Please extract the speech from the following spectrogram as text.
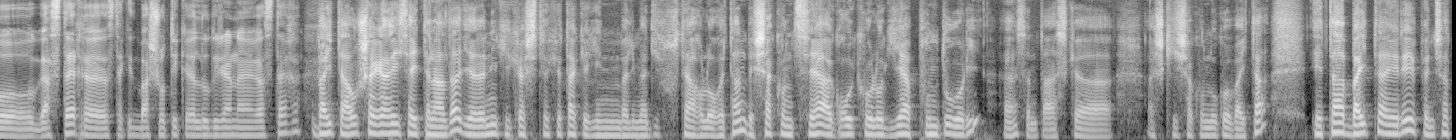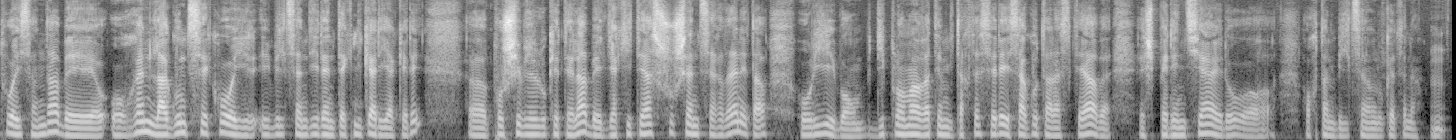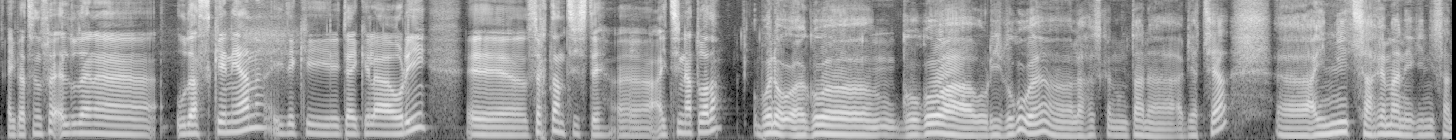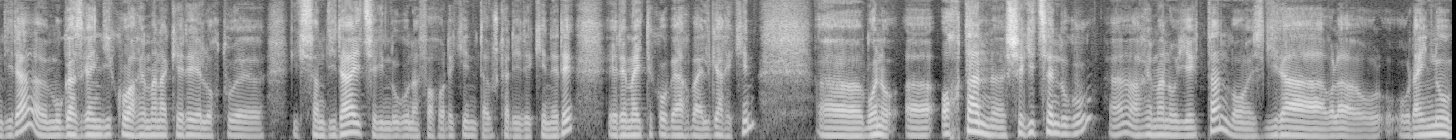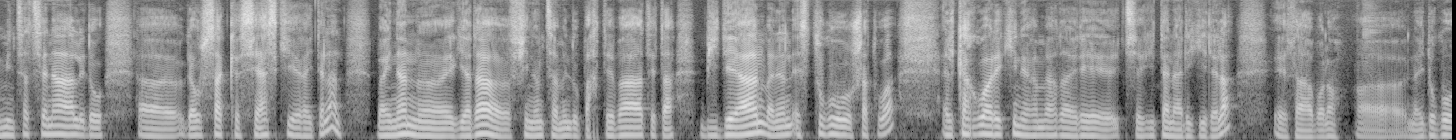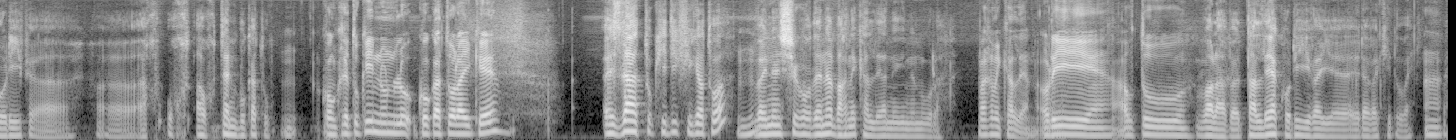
gazter, ez dakit basotik heldu diren eh, gazter? Baita, hausagarri zaiten alda, jadanik ikasteketak egin balimadituzte arlo horretan, besakontzea agroekologia puntu hori, eh, zenta aska, aski sakonduko baita, eta baita ere, pentsatua izan da, be horren laguntzeko ibiltzen diren teknikariak ere, uh, posible luketela, be diakitea susen zer den, eta hori, bon, diploma baten bitartez ere ezagutaraztea, be, esperientzia edo hortan biltzen luketena. Mm. Aipatzen duzu, eldu den uh, udazkenean, ideki litaikela hori, e, zertan ziste, uh, aitzinatua da? Bueno, uh, gogoa go hori dugu, eh, lagezkan untan uh, abiatzea. Uh, Ainitz harreman egin izan dira, uh, mugaz gaindiko harremanak ere lortu uh, izan dira, hitz egin dugu Nafarrorekin eta Euskarirekin ere, ere maiteko behar ba elgarrekin. Uh, bueno, hortan uh, segitzen dugu, harreman uh, horietan, bon, ez gira oraino mintzatzen al, edo uh, gauzak zehazki eraiten lan, baina uh, egia da finantzamendu parte bat eta bidean, baina ez dugu osatua, elkarguarekin egan behar da ere egiten ari girela, eta, bueno, uh, nahi dugu hori uh, uh, aurten bukatu. Mm. Konkretuki, nun kokatu laike? Ez da tukitik figatua, mm -hmm. baina segur dena barnekaldean eginen gula. Barnekaldean, hori autu... Voilà, ba, taldeak hori bai eh, erabakitu bai. Ah.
